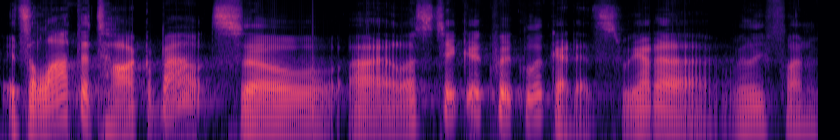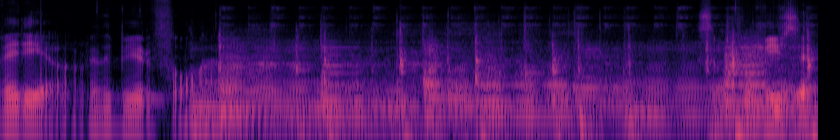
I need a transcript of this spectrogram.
it's a lot to talk about, so uh, let's take a quick look at it. So we got a really fun video, really beautiful one. Music.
